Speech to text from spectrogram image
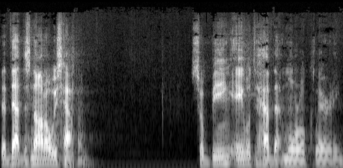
that that does not always happen. So, being able to have that moral clarity.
